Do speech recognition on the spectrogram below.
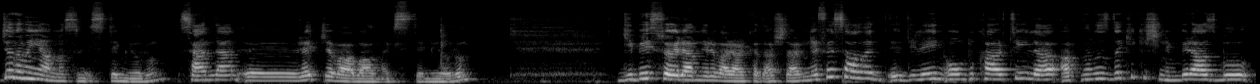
canımın yanmasını istemiyorum. Senden e, red cevabı almak istemiyorum gibi söylemleri var arkadaşlar. Nefes al ve dileğin oldu kartıyla aklınızdaki kişinin biraz bu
